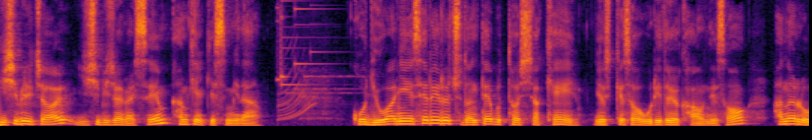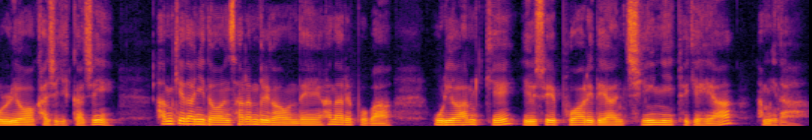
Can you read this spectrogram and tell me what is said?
(21절) (22절) 말씀 함께 읽겠습니다. 곧 요한이 세례를 주던 때부터 시작해 예수께서 우리들 가운데서 하늘로 올려 가시기까지 함께 다니던 사람들 가운데 하나를 뽑아 우리와 함께 예수의 부활에 대한 지인이 되게 해야 합니다.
